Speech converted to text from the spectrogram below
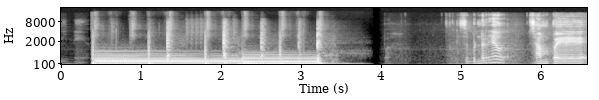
ini ya. sebenarnya sampai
